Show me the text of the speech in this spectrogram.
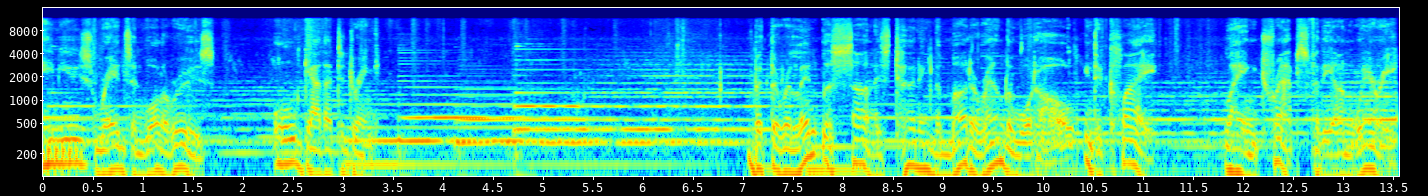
Emus, reds and wallaroos all gather to drink. But the relentless sun is turning the mud around the waterhole into clay, laying traps for the unwary.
